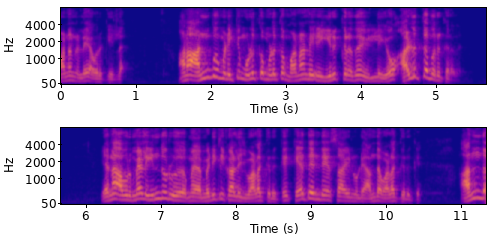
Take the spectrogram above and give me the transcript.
மனநிலை அவருக்கு இல்லை. ஆனால் அன்புமணிக்கு முழுக்க முழுக்க மனநிலை இருக்கிறதோ இல்லையோ அழுத்தம் இருக்கிறது. ஏன்னா அவர் மேலே இந்தூர் மெடிக்கல் காலேஜ் வழக்கு இருக்கு கேத்தன் தேசாயினுடைய அந்த வழக்கு இருக்கு. அந்த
